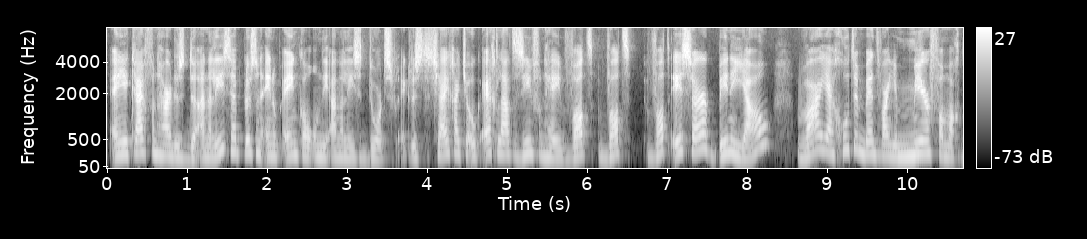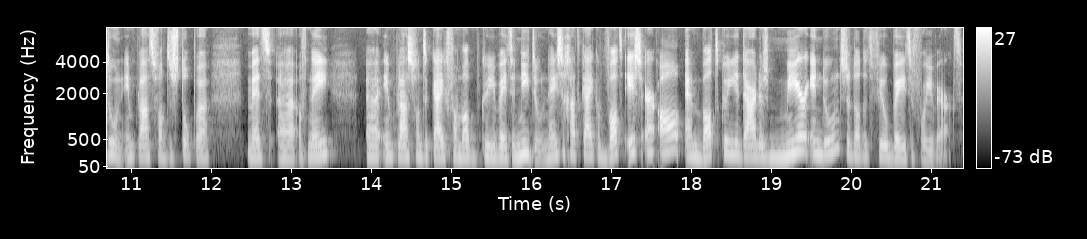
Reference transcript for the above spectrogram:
En je krijgt van haar dus de analyse plus een één op één call om die analyse door te spreken. Dus zij gaat je ook echt laten zien van, hé, hey, wat, wat, wat is er binnen jou waar jij goed in bent, waar je meer van mag doen. In plaats van te stoppen met, uh, of nee, uh, in plaats van te kijken van wat kun je beter niet doen. Nee, ze gaat kijken wat is er al en wat kun je daar dus meer in doen, zodat het veel beter voor je werkt.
